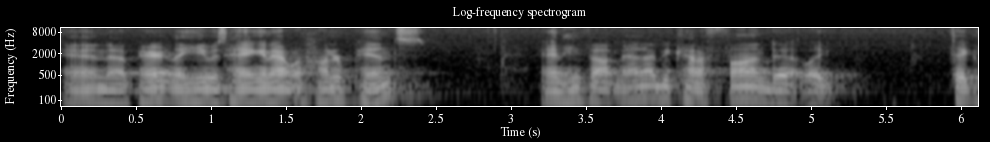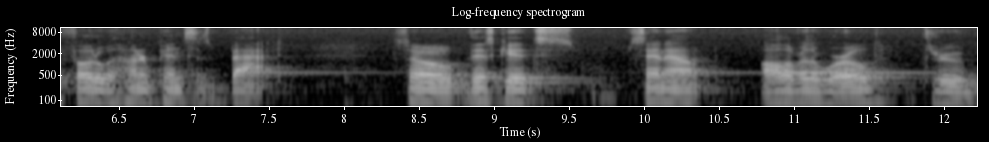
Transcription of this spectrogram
And apparently he was hanging out with Hunter Pence. And he thought, man, that'd be kind of fun to like take a photo with Hunter Pence's bat. So this gets sent out all over the world through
